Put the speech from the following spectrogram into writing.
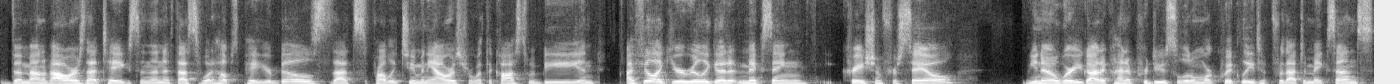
the amount of hours that takes and then if that's what helps pay your bills that's probably too many hours for what the cost would be and i feel like you're really good at mixing creation for sale you know where you got to kind of produce a little more quickly to, for that to make sense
